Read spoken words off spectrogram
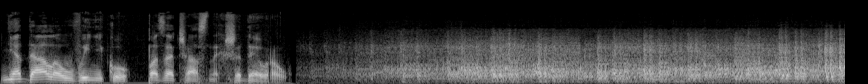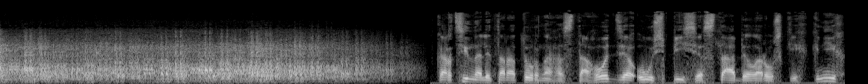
не дала ў выніку пазачасных шэдэўраў карціна літаратурнага стагоддзя ў спісе ста беларускіх кніг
